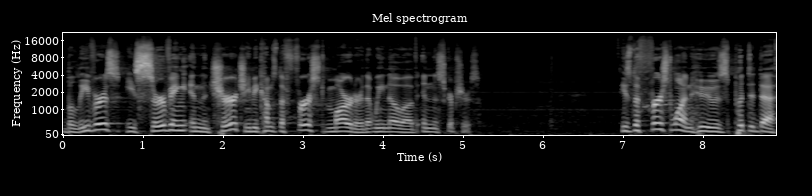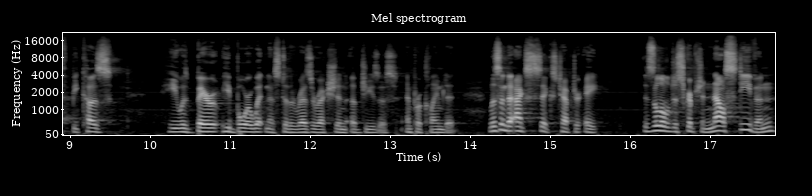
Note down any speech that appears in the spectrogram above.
believers. He's serving in the church. He becomes the first martyr that we know of in the scriptures. He's the first one who's put to death because he, was bear, he bore witness to the resurrection of Jesus and proclaimed it. Listen to Acts 6, chapter 8. This is a little description. Now, Stephen,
